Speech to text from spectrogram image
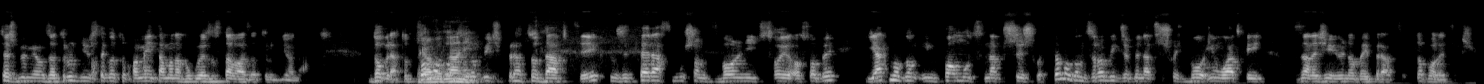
też bym ją zatrudnił. Z tego, co pamiętam, ona w ogóle została zatrudniona. Dobra, to co Brawo mogą zrobić pracodawcy, którzy teraz muszą zwolnić swoje osoby? Jak mogą im pomóc na przyszłość? Co mogą zrobić, żeby na przyszłość było im łatwiej znalezieniu nowej pracy. Co polecasz?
